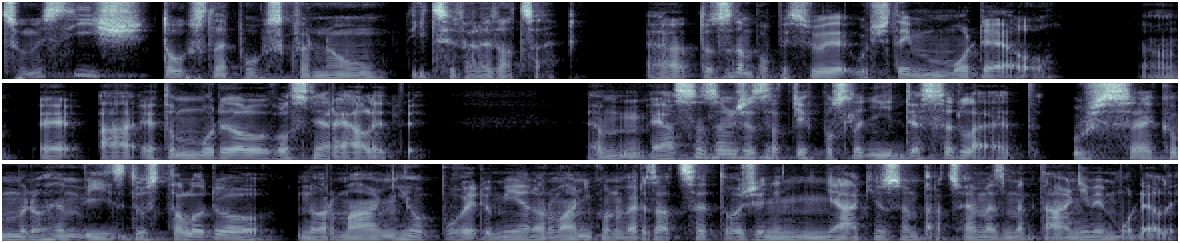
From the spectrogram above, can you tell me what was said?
Co myslíš tou slepou skvrnou té civilizace? To, co tam popisuje, je určitý model. No, je, a je to model vlastně reality. Já si myslím, že za těch posledních deset let už se jako mnohem víc dostalo do normálního povědomí a normální konverzace to, že nějakým způsobem pracujeme s mentálními modely.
